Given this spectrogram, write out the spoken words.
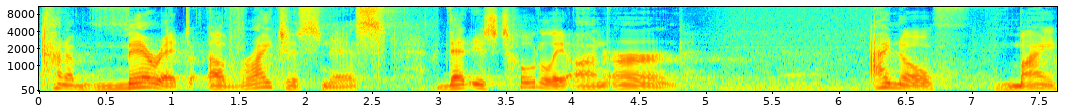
kind of merit of righteousness that is totally unearned. I know my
